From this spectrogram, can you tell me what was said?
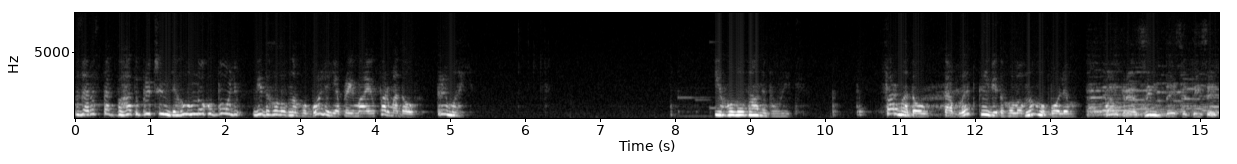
Зараз так багато причин для головного болю. Від головного болю я приймаю фармадол. Тримай. І голова не болить. Фармадол таблетки від головного болю. Панкреазин 10 тисяч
